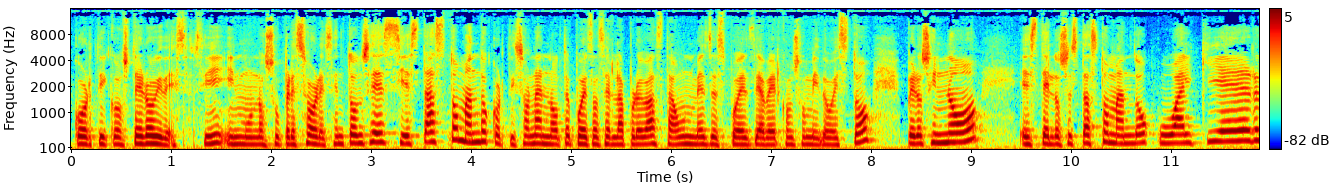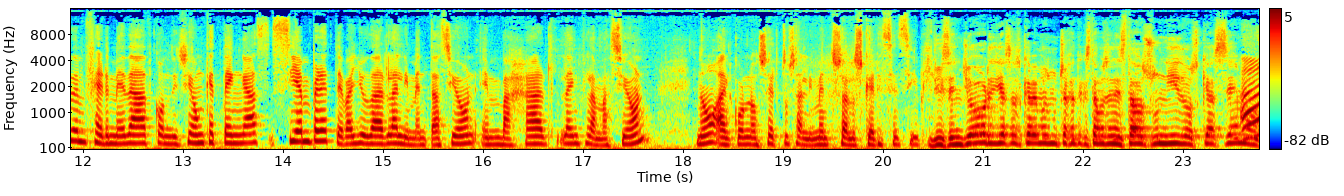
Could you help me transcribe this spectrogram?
corticosteroides, ¿sí? Inmunosupresores. Entonces, si estás tomando cortisona, no te puedes hacer la prueba hasta un mes después de haber consumido esto, pero si no, este, los estás tomando, cualquier enfermedad, condición que tengas, siempre te va a ayudar la alimentación en bajar la inflamación, ¿no? Al conocer tus alimentos a los que eres sensible. Dicen, Jordi, ya sabes que vemos mucha gente que estamos en Estados Unidos. ¿Qué hacemos? Ah,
